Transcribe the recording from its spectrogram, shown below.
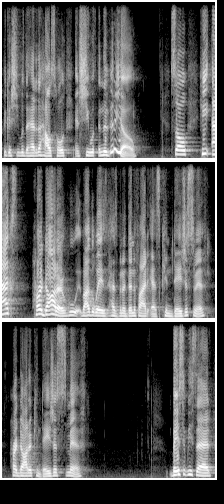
because she was the head of the household and she was in the video. So he asked her daughter, who, by the way, has been identified as Kendasia Smith, her daughter, Kendasia Smith, basically said,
